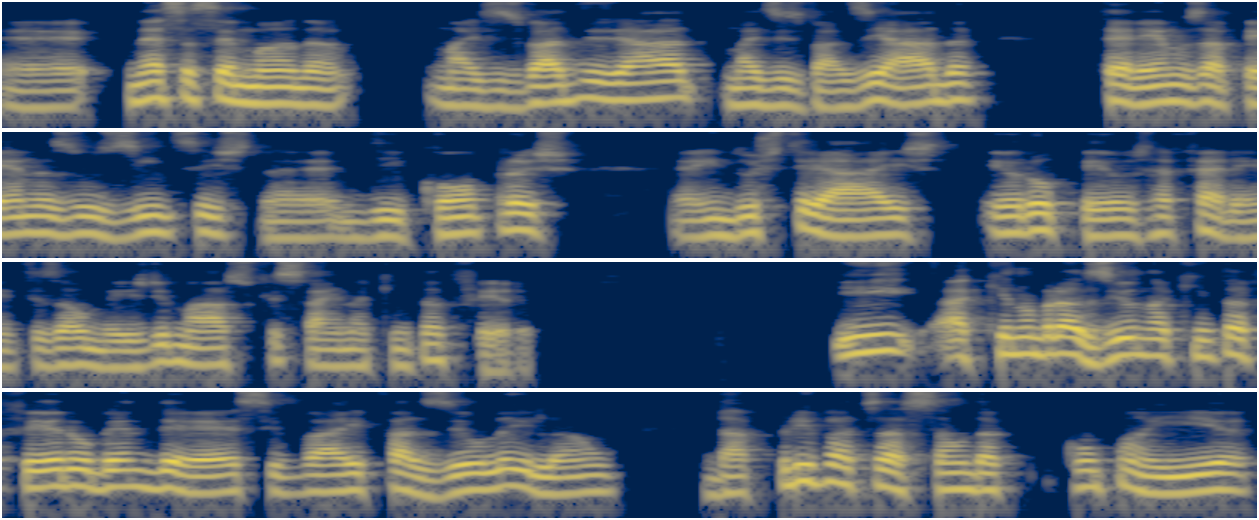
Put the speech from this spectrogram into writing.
É, nessa semana mais esvaziada, mais esvaziada, teremos apenas os índices né, de compras é, industriais europeus referentes ao mês de março, que saem na quinta-feira. E aqui no Brasil, na quinta-feira, o BNDES vai fazer o leilão da privatização da companhia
